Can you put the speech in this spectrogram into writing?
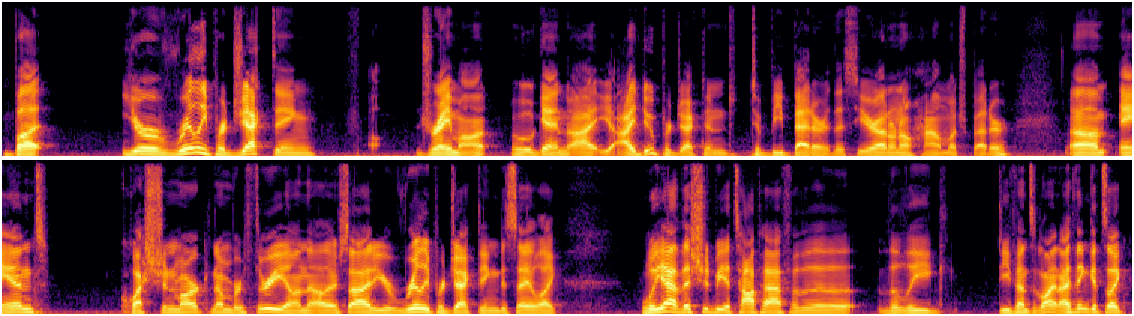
but you're really projecting Dre'Mont, who again I I do project him to be better this year. I don't know how much better. Um, and question mark number three on the other side, you're really projecting to say like, well, yeah, this should be a top half of the the league defensive line. I think it's like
